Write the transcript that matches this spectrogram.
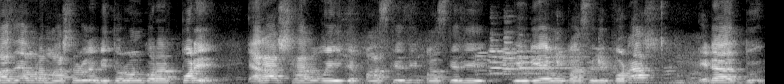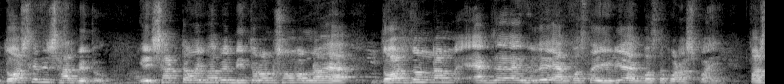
মাঝে আমরা মাস্টারলে বিতরণ করার পরে এরা সার ওই যে পাঁচ কেজি পাঁচ কেজি ইউরিয়া এবং পাঁচ কেজি পটাশ, এটা দু, দশ কেজি সার পেত। এই সারটা ওইভাবে বিতরণ সম্ভব না হয়। দশজন নাম এক জায়গায় হলে এক বস্তা ইউরিয়া, এক বস্তা পটাশ পাই, পাঁচ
